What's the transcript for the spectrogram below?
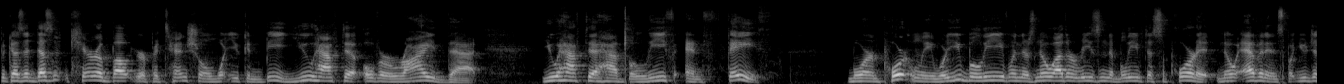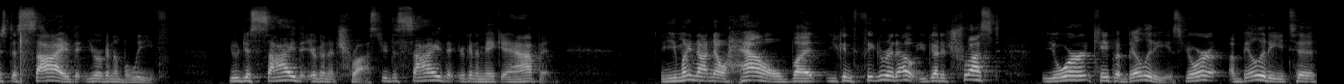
Because it doesn't care about your potential and what you can be. You have to override that. You have to have belief and faith. More importantly, where you believe when there's no other reason to believe to support it, no evidence, but you just decide that you're going to believe. You decide that you're going to trust. You decide that you're going to make it happen. And you might not know how, but you can figure it out. You got to trust your capabilities, your ability to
